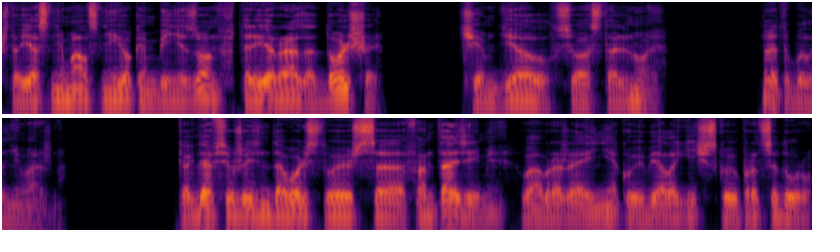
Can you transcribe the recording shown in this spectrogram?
что я снимал с нее комбинезон в три раза дольше, чем делал все остальное. Но это было неважно. Когда всю жизнь довольствуешься фантазиями, воображая некую биологическую процедуру,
